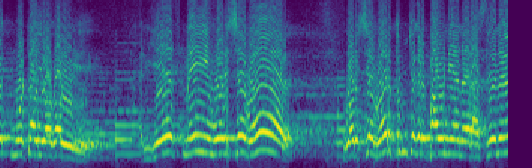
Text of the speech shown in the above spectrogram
एक मोठा योगायोग आहे. आणि हेच नाही वर्षभर वर्षभर तुमच्याकडे पाहुणे येणार असले ना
